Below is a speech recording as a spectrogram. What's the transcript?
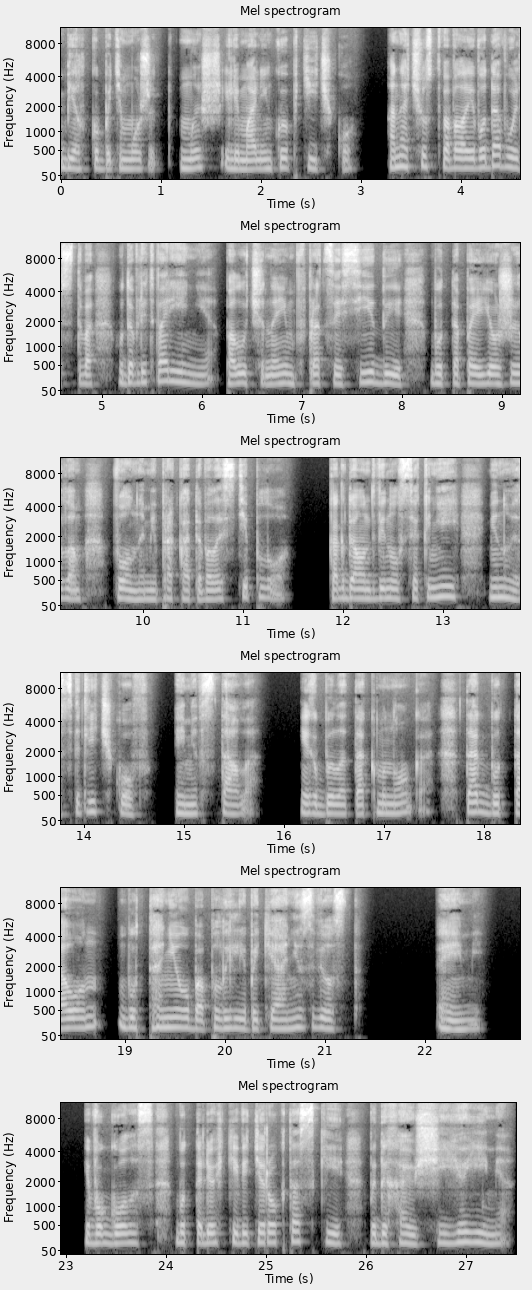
белку, быть может, мышь или маленькую птичку. Она чувствовала его довольство, удовлетворение, полученное им в процессе еды, будто по ее жилам волнами прокатывалось тепло. Когда он двинулся к ней, минуя светлячков, Эми встала. Их было так много, так будто он, будто они оба плыли в океане звезд. Эми. Его голос, будто легкий ветерок тоски, выдыхающий ее имя.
